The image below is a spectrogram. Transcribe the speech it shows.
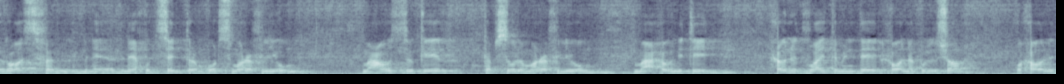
راس فبناخد سنتروم قرص مرة في اليوم مع أوستيوكير كبسولة مرة في اليوم مع حقنتين. حقنة فيتامين د حقنه كل شهر وحقنة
